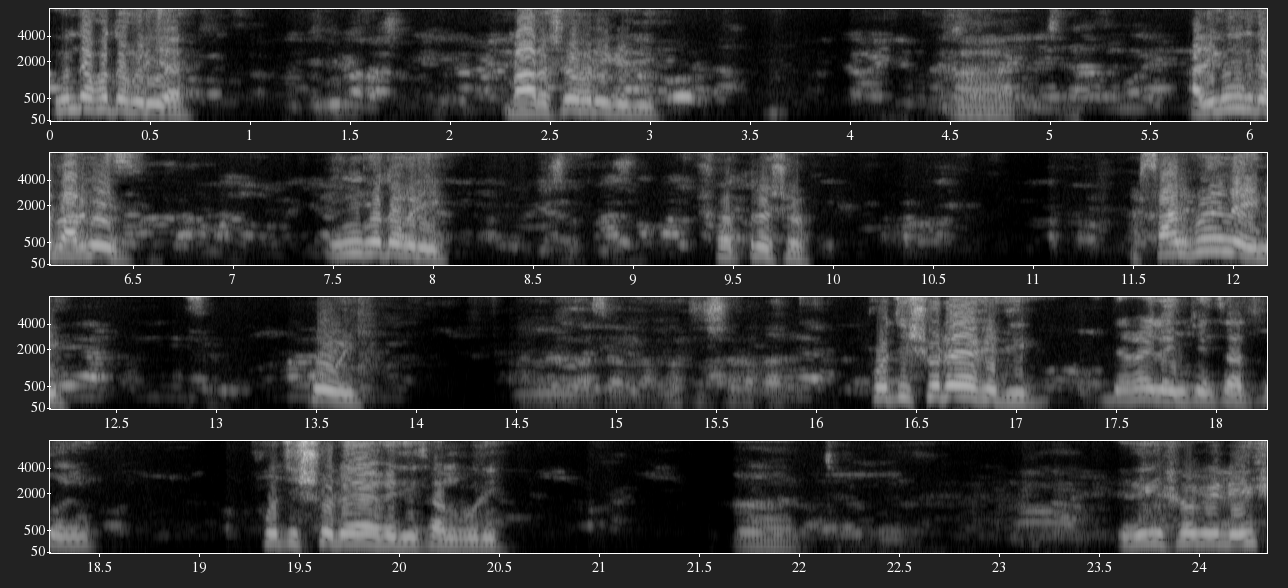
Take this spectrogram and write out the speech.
এগুনটা কত করিয়া? বারোশো করে কেজি। আচ্ছা। আর এগুন কিটা বার্মিজ? এগুন কত করি? সতেরোশো। আর সানপুরি নাইনি ওই পঁচিশশো টাকা কেজি। দেখাই লাগছেন চাঁদপুরি পঁচিশশো টাকা কেজি সানপুরি। আচ্ছা। এদিকে সব ইলিশ।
